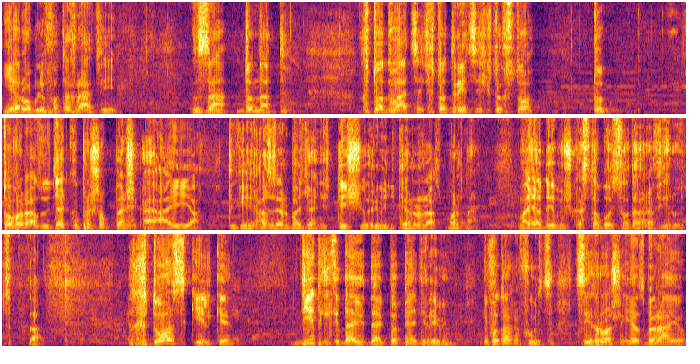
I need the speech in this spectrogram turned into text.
Я роблю фотографії за донат. Хто 20, хто 30, хто 100. Тут того разу дядько прийшов перший, а і я, такий азербайджанець, тисячу гривень, раз можна. Моя дівчинка з тобою сфотографірується. Да. Хто скільки? Дітки кидають навіть по 5 гривень і фотографуються. Ці гроші я збираю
